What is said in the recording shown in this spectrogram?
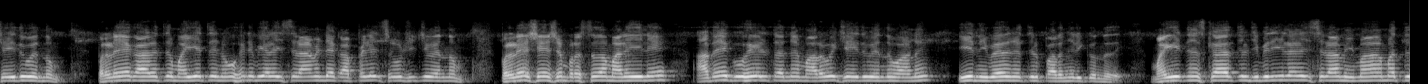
ചെയ്തുവെന്നും പ്രളയകാലത്ത് മയ്യത്ത് നൂഹ് നബി അലി ഇസ്ലാമിന്റെ കപ്പലിൽ സൂക്ഷിച്ചുവെന്നും പ്രളയശേഷം പ്രസ്തുത മലയിലെ അതേ ഗുഹയിൽ തന്നെ മറവ് ചെയ്തുവെന്നുമാണ് ഈ നിവേദനത്തിൽ പറഞ്ഞിരിക്കുന്നത്. മയ്യത്ത് നിസ്കാരത്തിൽ ജിബിരിയിൽ അലി ഇസ്ലാം ഇമാമത്ത്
